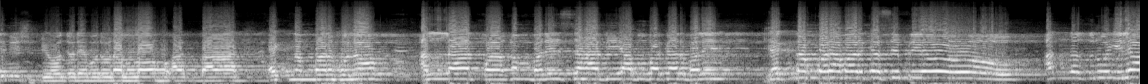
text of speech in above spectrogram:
জিনিস প্রিয়, জোরে বলুন, আল্লাহ আকবার। এক নাম্বার হলো আল্লাহ পয়গম্বরের সাহাবী আবু বকর বলেন, এক নাম্বার আমার কাছে প্রিয় আন-নজরু ইলা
